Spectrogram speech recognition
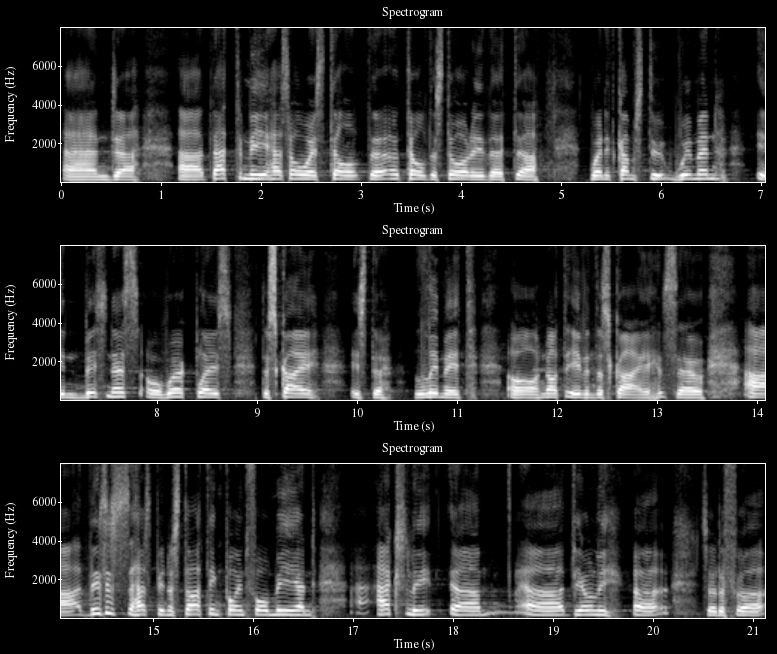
And uh, uh, that to me has always told the, told the story that uh, when it comes to women in business or workplace, the sky is the limit or not even the sky. So uh, this is, has been a starting point for me and actually um, uh, the only uh, sort of uh,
